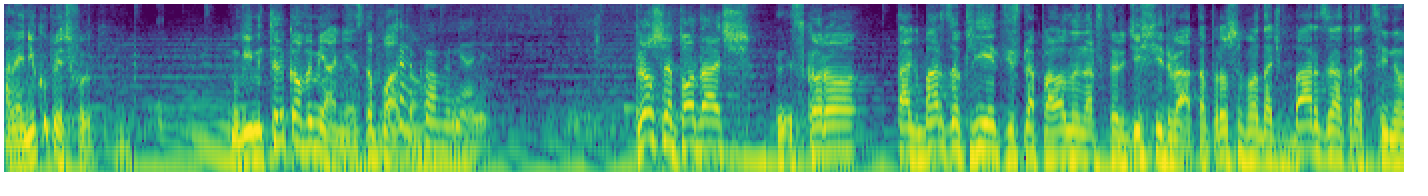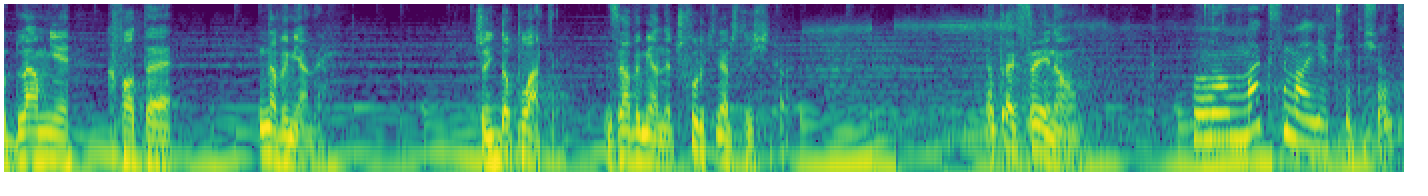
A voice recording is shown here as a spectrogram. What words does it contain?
Ale nie kupię czwórki. Mówimy tylko o wymianie z dopłatą. Tylko o wymianie. Proszę podać, skoro tak bardzo klient jest napalony na 42, to proszę podać bardzo atrakcyjną dla mnie kwotę na wymianę. Czyli dopłatę za wymianę czwórki na 42. Atrakcyjną. No maksymalnie 3000.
